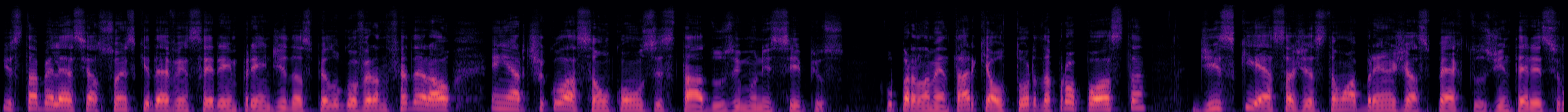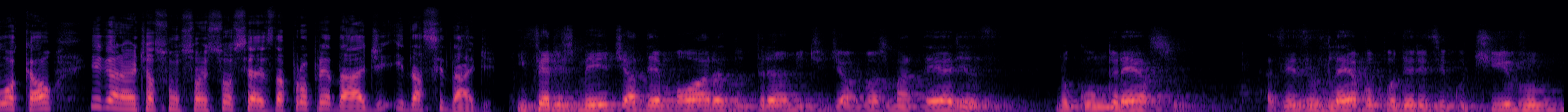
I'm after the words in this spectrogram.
e estabelece ações que devem ser empreendidas pelo governo federal em articulação com os estados e municípios. O parlamentar, que é autor da proposta, diz que essa gestão abrange aspectos de interesse local e garante as funções sociais da propriedade e da cidade. Infelizmente, a demora do trâmite de algumas matérias no Congresso às vezes leva o Poder Executivo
